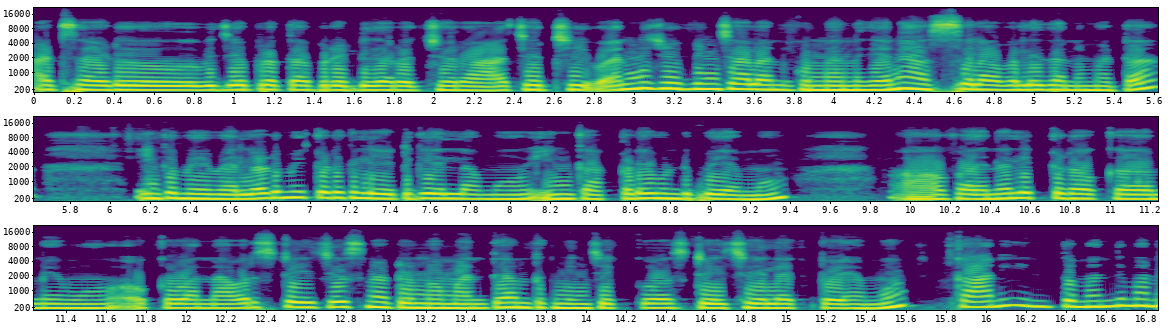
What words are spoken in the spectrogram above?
అటు సైడ్ విజయప్రతాప్ రెడ్డి గారు వచ్చారు ఆ చర్చి ఇవన్నీ చూపించాలనుకున్నాను కానీ అస్సలు అవ్వలేదు అనమాట ఇంకా మేము వెళ్ళడం ఇక్కడికి లేట్గా వెళ్ళాము. ఇంకా అక్కడే ఉండిపోయాము. ఫైనల్ ఇక్కడ ఒక మేము ఒక వన్ అవర్ స్టే చేసినట్టు ఉన్నాము అంతే అంతకు మించి ఎక్కువ స్టే చేయలేకపోయాము. కానీ ఇంతమంది మన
